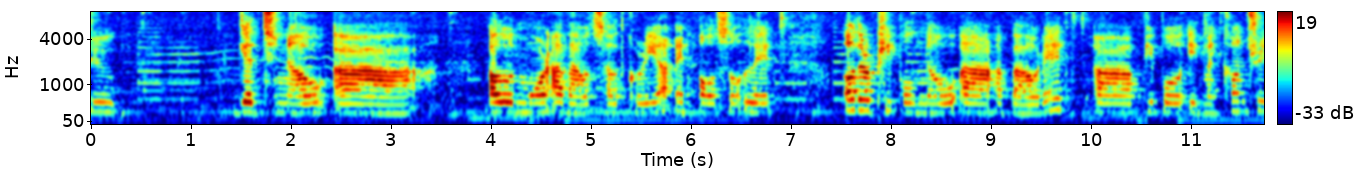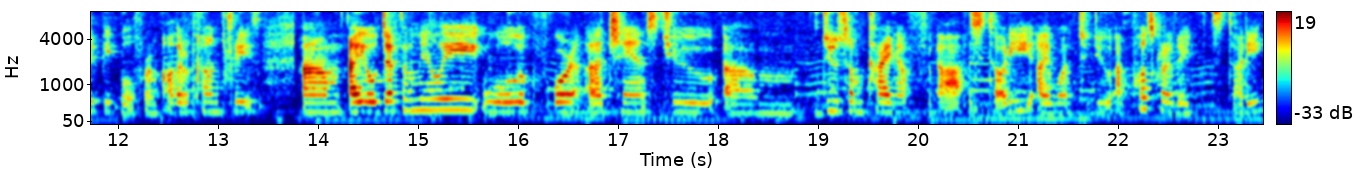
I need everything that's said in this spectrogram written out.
to get to know uh, a lot more about South Korea and also let other people know uh, about it uh, people in my country people from other countries um, I will definitely will look for a chance to um, do some kind of uh, study I want to do a postgraduate study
